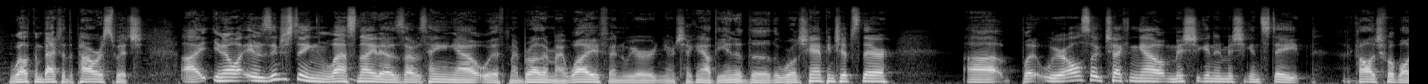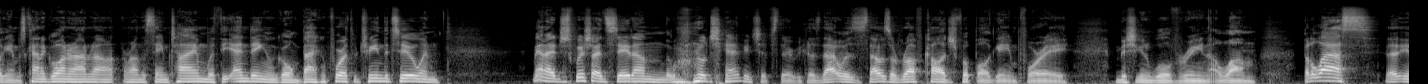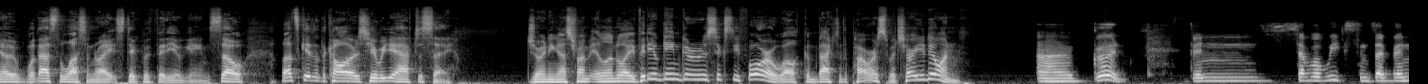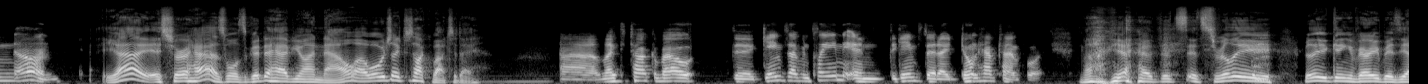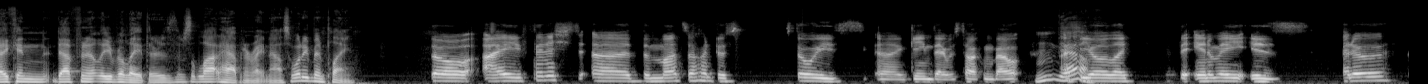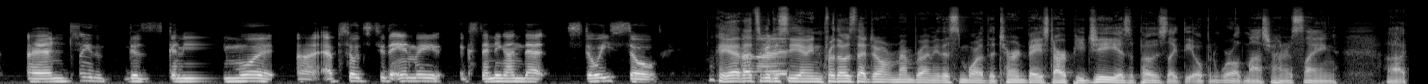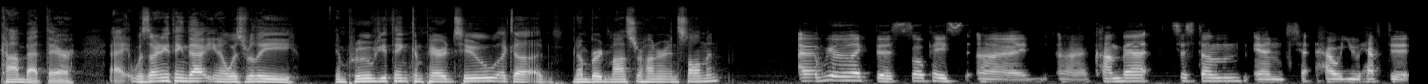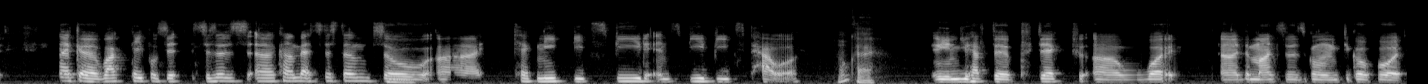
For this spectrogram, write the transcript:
Welcome back to the Power Switch. Uh, you know, it was interesting last night as I was hanging out with my brother and my wife, and we were, you know, checking out the end of the, the World Championships there. Uh, but we were also checking out Michigan and Michigan State, a college football game. It's kind of going around around the same time with the ending and going back and forth between the two. And man, I just wish I'd stayed on the World Championships there because that was that was a rough college football game for a Michigan Wolverine alum. But alas, you know, well, that's the lesson, right? Stick with video games. So let's get to the callers. Hear what you have to say. Joining us from Illinois, Video Game Guru 64. Welcome back to the Power Switch. How are you doing? Uh, good. Been several weeks since I've been on. Yeah, it sure has. Well, it's good to have you on now. Uh, what would you like to talk about today? Uh, I'd like to talk about the games I've been playing and the games that I don't have time for. Uh, yeah, it's it's really really getting very busy. I can definitely relate. There's there's a lot happening right now. So what have you been playing? So I finished uh, the Monster Hunter Stories uh, game that I was talking about. Mm, yeah. I feel like the anime is better, and there's gonna be more uh, episodes to the anime extending on that story. So Okay, yeah, that's good to see. I mean, for those that don't remember, I mean, this is more of the turn-based RPG as opposed to like the open world Monster Hunter slaying uh, combat. There uh, was there anything that you know was really improved? You think compared to like a, a numbered Monster Hunter installment? I really like the slow-paced uh, uh combat system and how you have to like a rock paper scissors uh, combat system. So mm. technique beats speed and speed beats power. Okay. And you have to predict uh, what uh, the monster is going to go for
